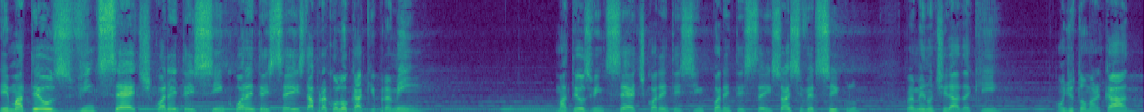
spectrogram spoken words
Em Mateus 27, 45, 46, dá para colocar aqui para mim? Mateus 27, 45, 46, só esse versículo, para mim não tirar daqui, onde eu estou marcado.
